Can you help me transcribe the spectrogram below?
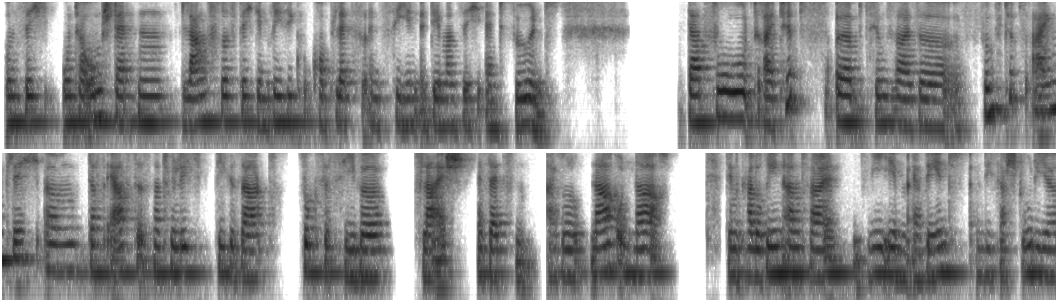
und sich unter Umständen langfristig dem Risiko komplett zu entziehen, indem man sich entwöhnt. Dazu drei Tipps, äh, beziehungsweise fünf Tipps eigentlich. Ähm, das erste ist natürlich, wie gesagt, sukzessive Fleisch ersetzen. Also nach und nach den Kalorienanteil, wie eben erwähnt in dieser Studie,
